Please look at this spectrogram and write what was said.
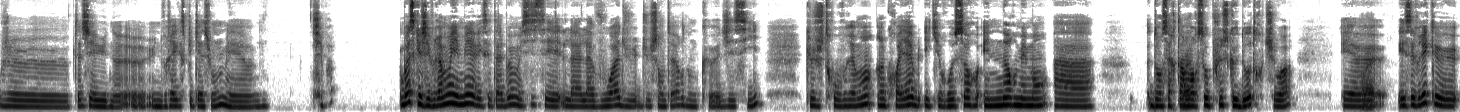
Je peut-être j'ai eu une euh, une vraie explication, mais euh, je sais pas. Moi, ce que j'ai vraiment aimé avec cet album aussi, c'est la, la voix du, du chanteur, donc euh, Jesse, que je trouve vraiment incroyable et qui ressort énormément à dans certains Ouais. morceaux plus que d'autres, tu vois. Et, euh, Ouais. et c'est vrai que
